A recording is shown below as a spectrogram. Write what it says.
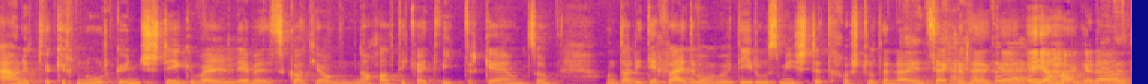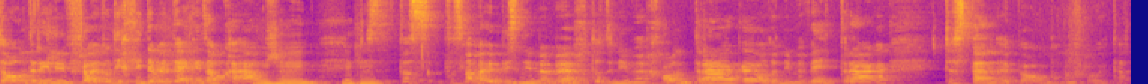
auch nicht wirklich nur günstig, weil eben, es geht ja um Nachhaltigkeit weitergeben und so. Und alle die Kleider, die man bei dir ausmistet, kannst du dann auch in Secondhand geben. Ja, genau. Und andere Leute freuen. Und ich finde aber den Gedanken auch mhm. schön, mhm. dass, dass, dass, wenn man etwas nicht mehr möchte oder nicht mehr kann tragen oder nicht mehr will tragen, dass dann jemand anderes noch Freude hat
